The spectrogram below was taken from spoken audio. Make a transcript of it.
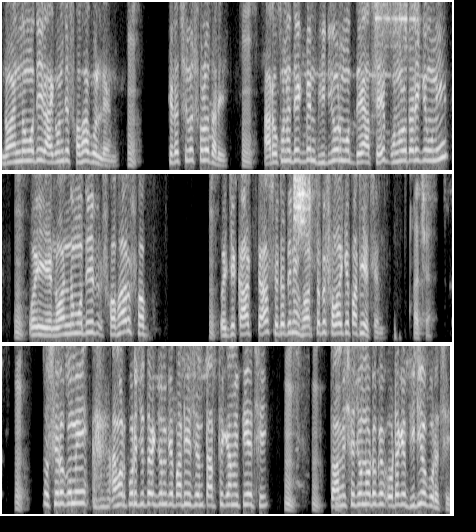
নরেন্দ্র মোদী রায়গঞ্জে সভা করলেন হুম। সেটা ছিল ষোলো তারিখ। আর ওখানে দেখবেন ভিডিওর মধ্যে আছে পনেরো তারিখে উনি ওই নরেন্দ্র মোদীর সভার সব ওই যে কার্ডটা সেটা তিনি হোয়াটসঅ্যাপে সবাইকে পাঠিয়েছেন। আচ্ছা। তো সেরকমই আমার পরিচিত একজনকে পাঠিয়েছেন তার থেকে আমি পেয়েছি। তো আমি সেজন্য ওটাকে ওটাকে ভিডিও করেছি।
